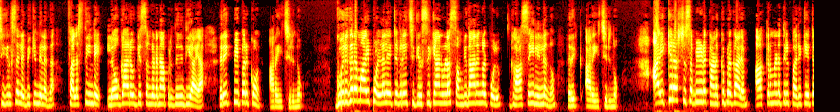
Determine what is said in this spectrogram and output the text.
ചികിത്സ ലഭിക്കുന്നില്ലെന്ന് ഫലസ്തീന്റെ ലോകാരോഗ്യ സംഘടനാ പ്രതിനിധിയായ റിക് പീപ്പർകോൺ അറിയിച്ചിരുന്നു. ഗുരുതരമായി പൊള്ളലേറ്റവരെ ചികിത്സിക്കാനുള്ള സംവിധാനങ്ങൾ പോലും ഖാസയിലില്ലെന്നും റിക് അറിയിച്ചിരുന്നു. ഐക്യരാഷ്ട്രസഭയുടെ കണക്ക് പ്രകാരം ആക്രമണത്തിൽ പരിക്കേറ്റ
